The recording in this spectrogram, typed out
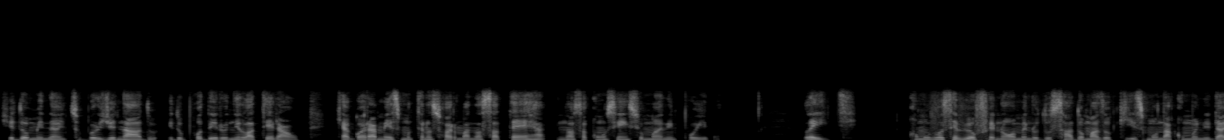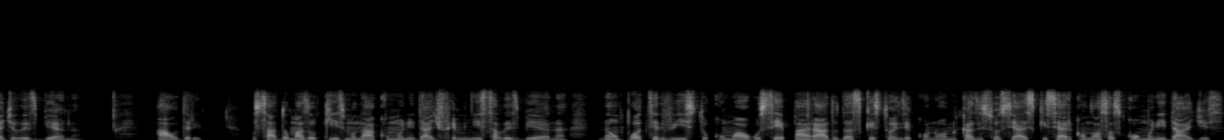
de dominante subordinado e do poder unilateral, que agora mesmo transforma nossa terra e nossa consciência humana em poeira. Leite. Como você vê o fenômeno do sadomasoquismo na comunidade lesbiana? Audrey. O sadomasoquismo na comunidade feminista lesbiana não pode ser visto como algo separado das questões econômicas e sociais que cercam nossas comunidades.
